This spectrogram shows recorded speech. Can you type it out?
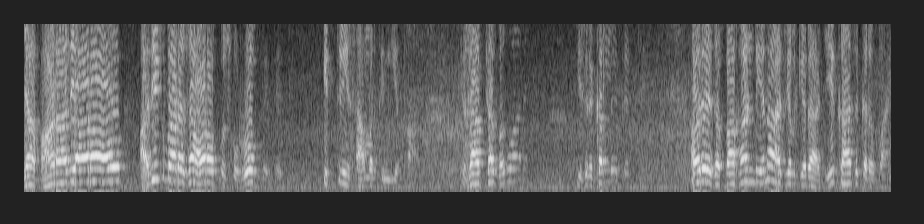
जहाँ बाढ़ आदि आ रहा हो, अधिक बाढ़ ऐसा हो रहा हो उसको रोक देते थे। इतनी सामर्थ्य इनके पास। साक्षात भगवान है। इसलिए कर लेते थे। और ऐसा पाखंड है ना, आजकल के राज, ये कहाँ से कर पाए?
